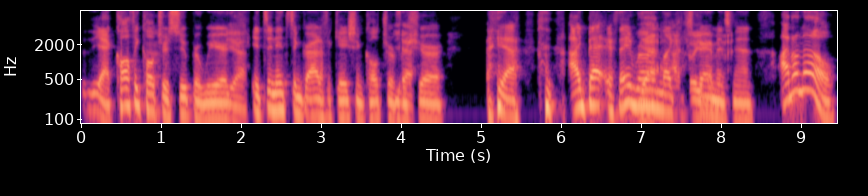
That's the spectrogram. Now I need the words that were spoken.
yeah, coffee culture is super weird. Yeah, it's an instant gratification culture for yeah. sure. yeah, I bet if they run yeah, like experiments, man, I don't know.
